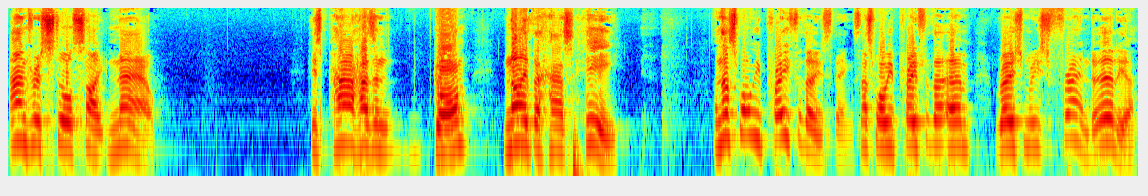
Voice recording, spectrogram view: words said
and restore sight now. His power hasn't gone, neither has he. And that's why we pray for those things. That's why we pray for the, um, Rosemary's friend earlier.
